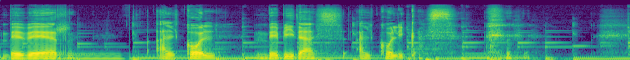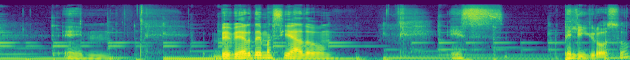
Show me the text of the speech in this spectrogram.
beber alcohol, bebidas alcohólicas. Em, beber demasiado es peligroso.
